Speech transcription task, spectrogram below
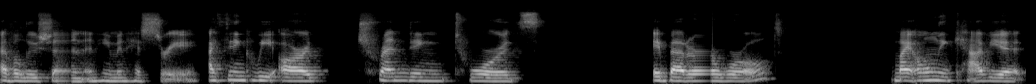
evolution and human history, I think we are trending towards a better world. My only caveat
